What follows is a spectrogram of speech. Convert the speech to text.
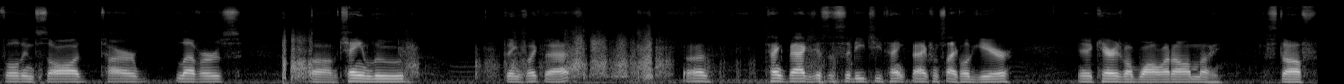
folding saw, tire levers, uh, chain lube, things like that. Uh, tank bag, just a Sedici tank bag from Cycle Gear. It carries my wallet, all my stuff.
